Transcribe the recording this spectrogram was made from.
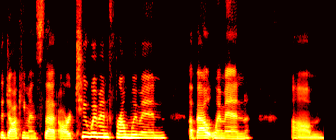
the documents that are to women from women about women. Um,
